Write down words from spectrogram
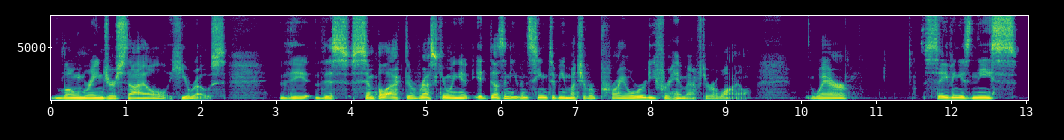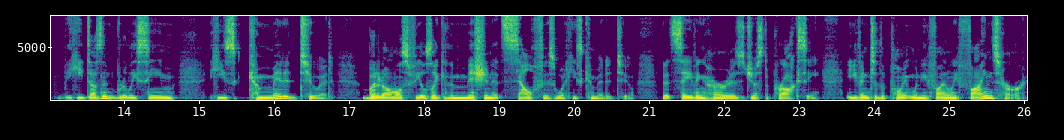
Lone Ranger style heroes the this simple act of rescuing it it doesn't even seem to be much of a priority for him after a while where saving his niece he doesn't really seem he's committed to it but it almost feels like the mission itself is what he's committed to that saving her is just a proxy. Even to the point when he finally finds her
